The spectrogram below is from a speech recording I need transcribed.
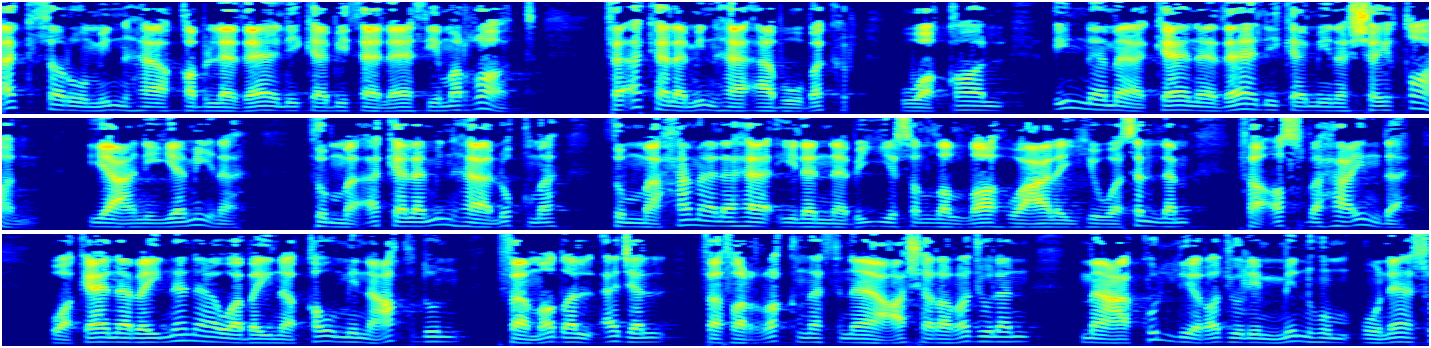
أكثر منها قبل ذلك بثلاث مرات. فأكل منها أبو بكر وقال إنما كان ذلك من الشيطان يعني يمينه. ثم أكل منها لقمة ثم حملها إلى النبي صلى الله عليه وسلم فأصبح عنده. وكان بيننا وبين قوم عقد فمضى الأجل ففرقنا اثنا عشر رجلا مع كل رجل منهم أناس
